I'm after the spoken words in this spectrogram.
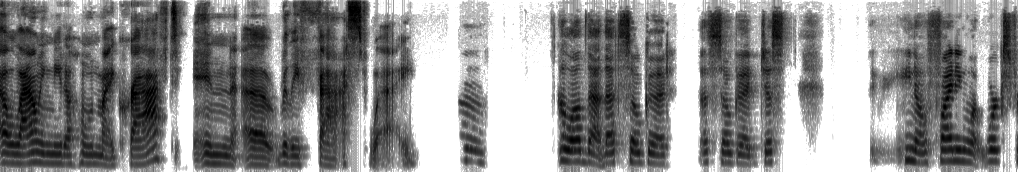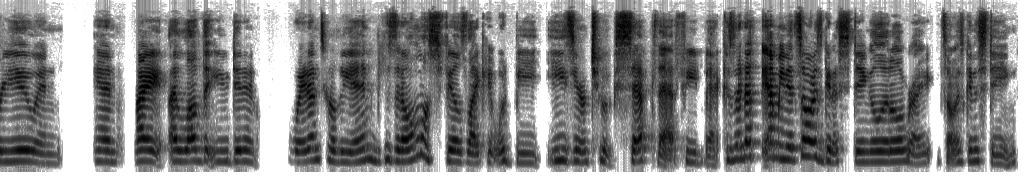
allowing me to hone my craft in a really fast way. Mm. I love that. That's so good. That's so good. Just you know, finding what works for you and and I I love that you didn't wait until the end because it almost feels like it would be easier to accept that feedback. Because I, I mean it's always going to sting a little right? It's always going to sting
